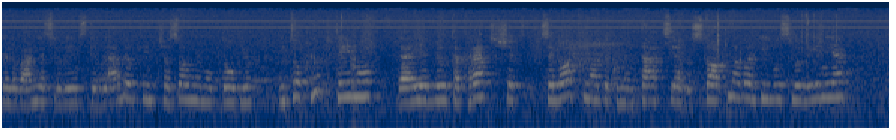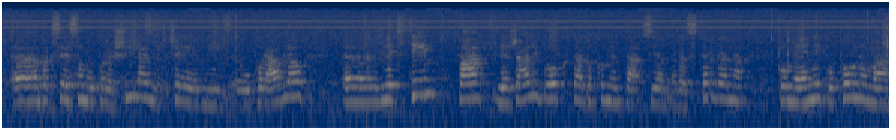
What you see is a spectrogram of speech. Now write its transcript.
delovanje slovenske vlade v tem časovnem obdobju in to kljub temu, da je bil takrat še celotna dokumentacija dostopna v arhivu Slovenije, eh, ampak se je samo vprašila, nihče je ni eh, uporabljal. Eh, med tem pa je žali Bog ta dokumentacija raztrgana, po meni popolnoma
